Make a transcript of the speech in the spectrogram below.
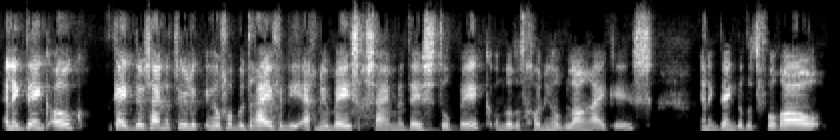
En ik denk ook, kijk, er zijn natuurlijk heel veel bedrijven die echt nu bezig zijn met deze topic, omdat het gewoon heel belangrijk is. En ik denk dat het vooral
